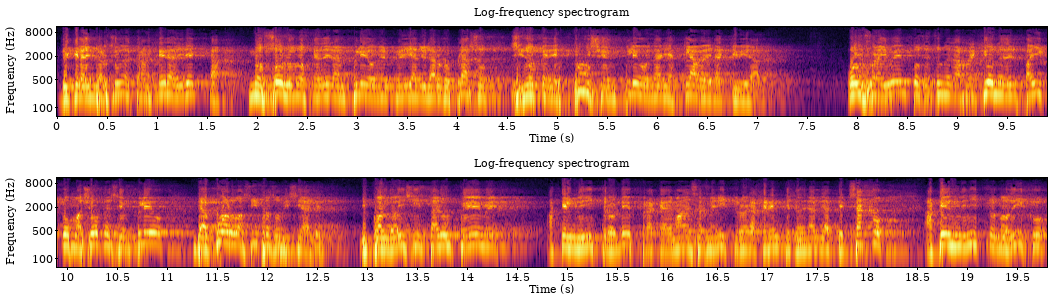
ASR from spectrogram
de que la inversión extranjera directa no solo no genera empleo en el mediano y largo plazo, sino que destruye empleo en áreas clave de la actividad. Hoy Fraiventos es una de las regiones del país con mayor desempleo de acuerdo a cifras oficiales. Y cuando ahí se instaló un PM, aquel ministro Lepra, que además de ser ministro era gerente general de Atexaco, aquel ministro nos dijo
